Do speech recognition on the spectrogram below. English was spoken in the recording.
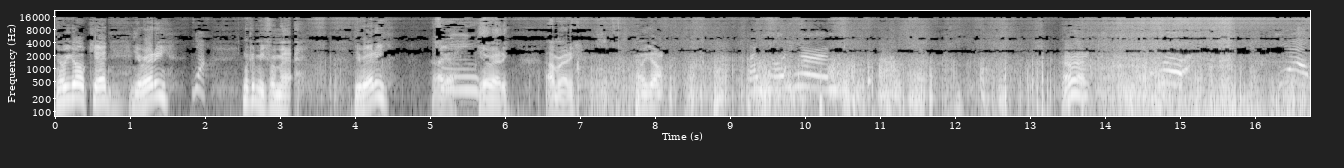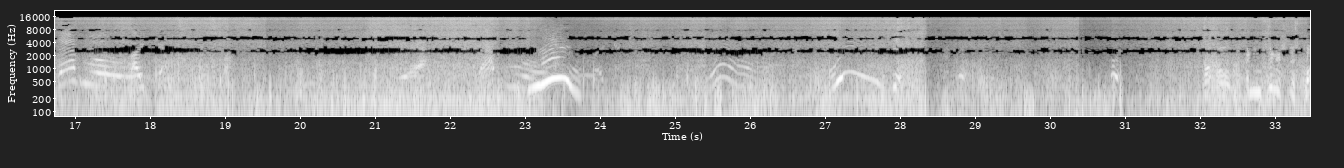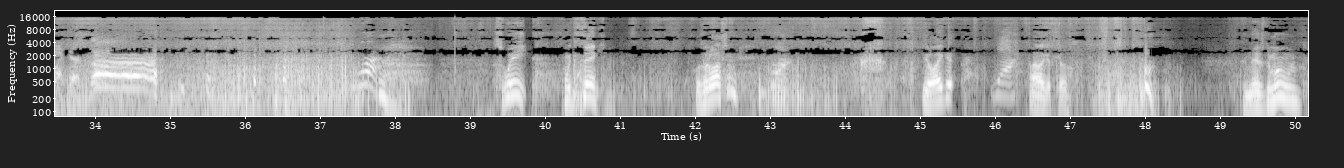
Here we go, kid. You ready? Yeah. Look at me for a minute. You ready? Okay, you're ready. I'm ready. Here we go. I'm holding on. Come on. Yeah, that's more like it. Yeah, that's more Woo! like it. Yeah. Woo! Uh-oh, I didn't finish this pot yet. Ah! What? Sweet. What'd you think? Was it awesome? Yeah. You like it? Yeah. I like it too. And there's the moon.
